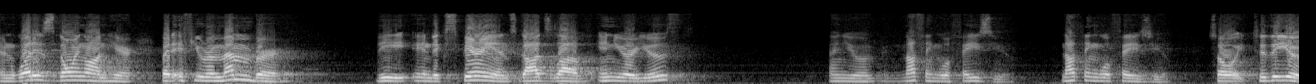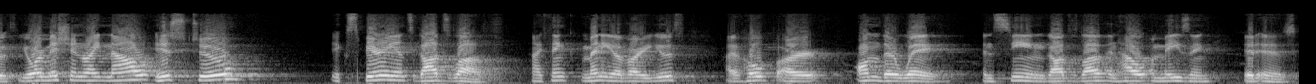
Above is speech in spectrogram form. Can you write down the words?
and what is going on here. But if you remember the, and experience God's love in your youth, then you, nothing will phase you. Nothing will phase you. So, to the youth, your mission right now is to experience God's love. I think many of our youth, I hope, are on their way in seeing God's love and how amazing it is.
